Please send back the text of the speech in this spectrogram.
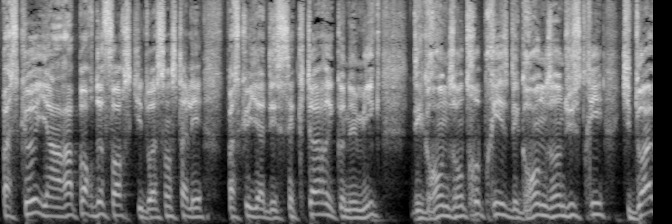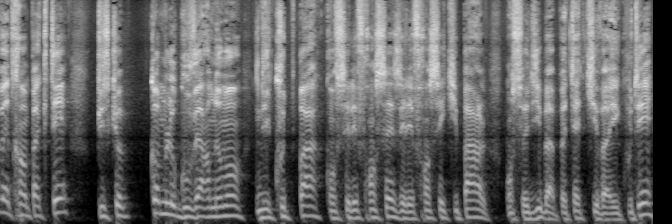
parce qu'il y a un rapport de force qui doit s'installer, parce qu'il y a des secteurs économiques, des grandes entreprises, des grandes industries qui doivent être impactés, puisque comme le gouvernement n'écoute pas quand c'est les Françaises et les Français qui parlent, on se dit bah peut-être qu'il va écouter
